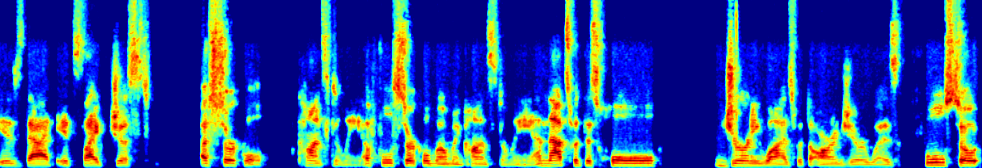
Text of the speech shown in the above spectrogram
is that it's like just a circle constantly, a full circle moment constantly. And that's what this whole journey was with the orange year was full so-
